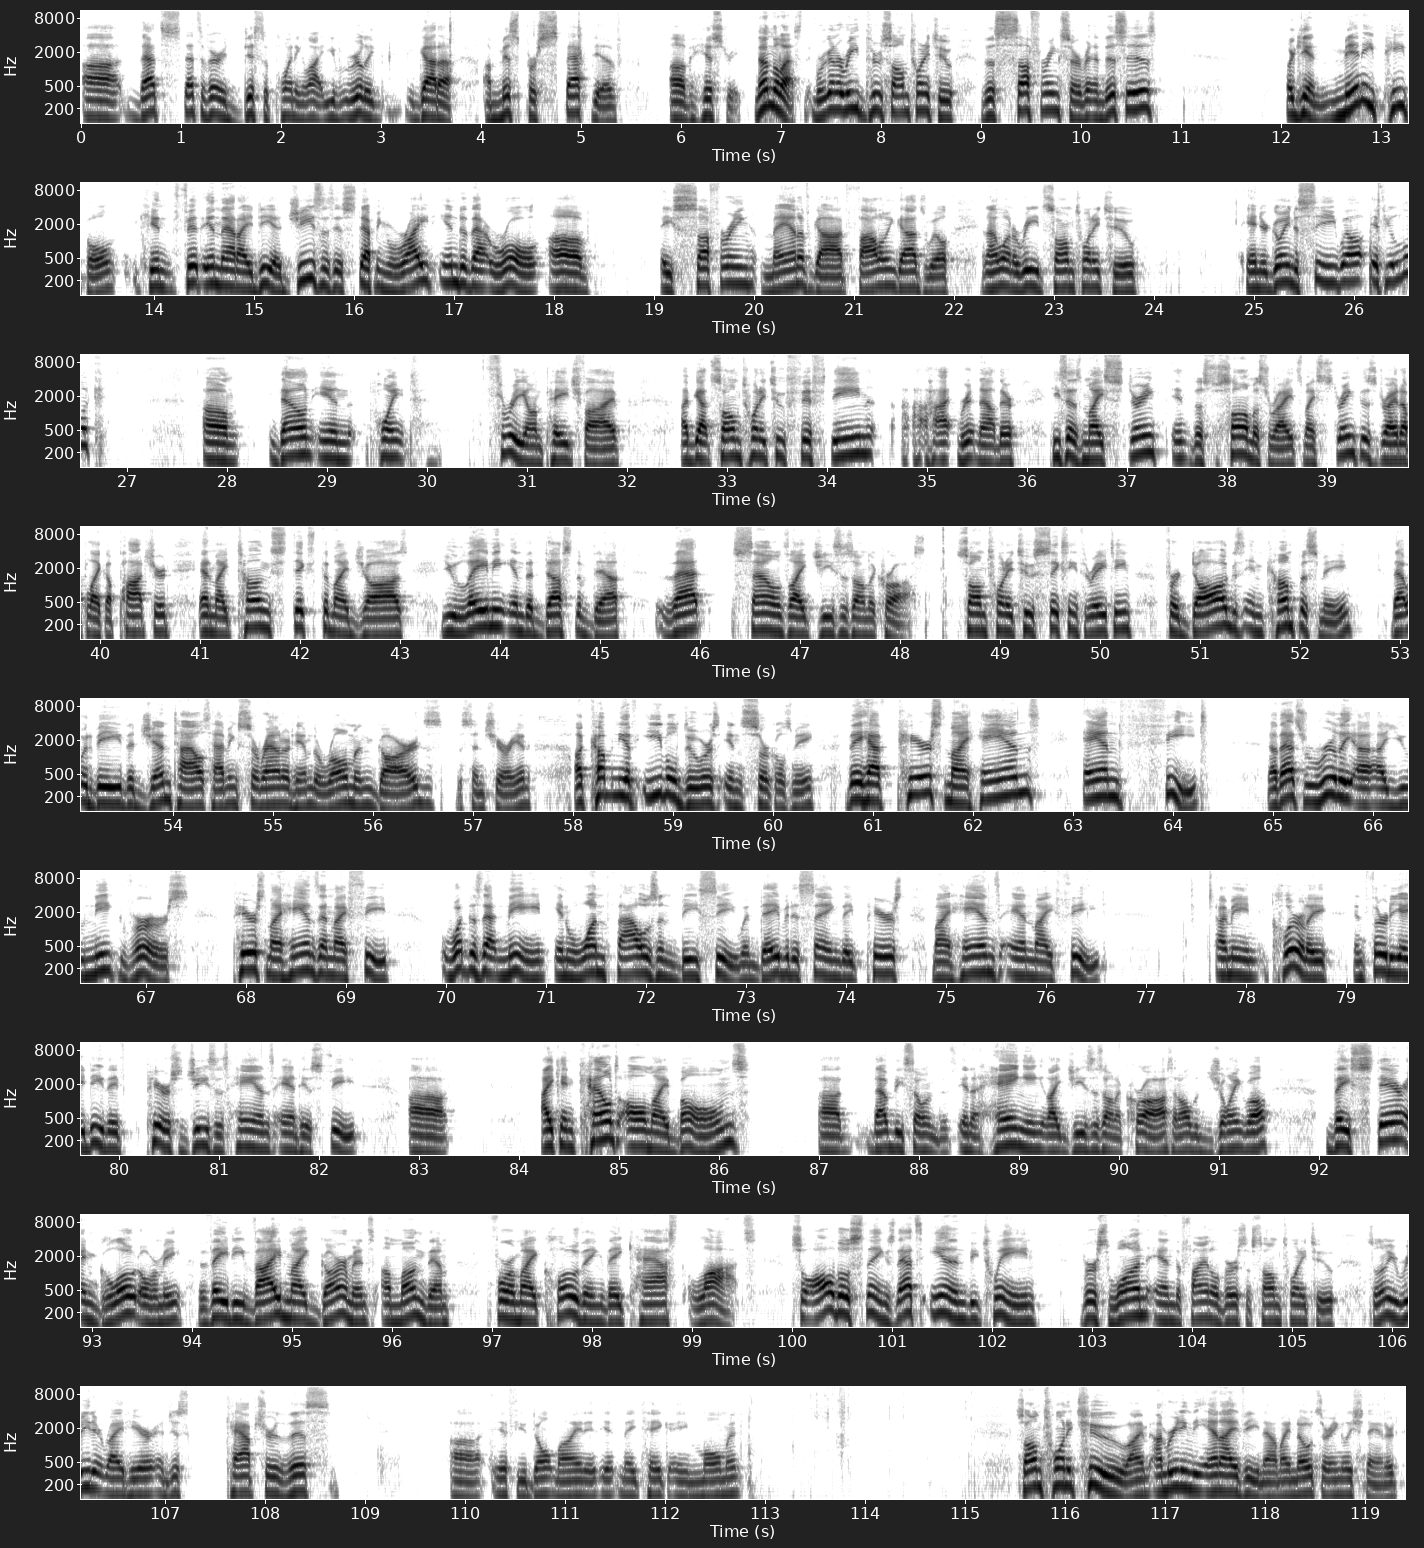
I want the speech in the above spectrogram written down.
uh, that's, that's a very disappointing light. You've really got a, a misperspective of history. Nonetheless, we're going to read through Psalm 22, the suffering servant, and this is Again, many people can fit in that idea. Jesus is stepping right into that role of a suffering man of God, following God's will. And I want to read Psalm 22. And you're going to see, well, if you look um, down in point three on page five, I've got Psalm 22 15 written out there. He says, My strength, in, the psalmist writes, My strength is dried up like a potsherd, and my tongue sticks to my jaws. You lay me in the dust of death. That sounds like Jesus on the cross. Psalm 22, 16 through 18. For dogs encompass me. That would be the Gentiles having surrounded him, the Roman guards, the centurion. A company of evildoers encircles me. They have pierced my hands and feet. Now, that's really a, a unique verse. Pierced my hands and my feet. What does that mean in 1000 BC when David is saying they've pierced my hands and my feet? I mean, clearly in 30 AD, they've pierced Jesus' hands and his feet. Uh, I can count all my bones. Uh, that would be someone that's in a hanging like Jesus on a cross and all the joint. Well, they stare and gloat over me. They divide my garments among them. For my clothing they cast lots. So, all those things, that's in between verse 1 and the final verse of Psalm 22. So, let me read it right here and just capture this, uh, if you don't mind. It, it may take a moment. Psalm 22, I'm, I'm reading the NIV now. My notes are English Standard.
